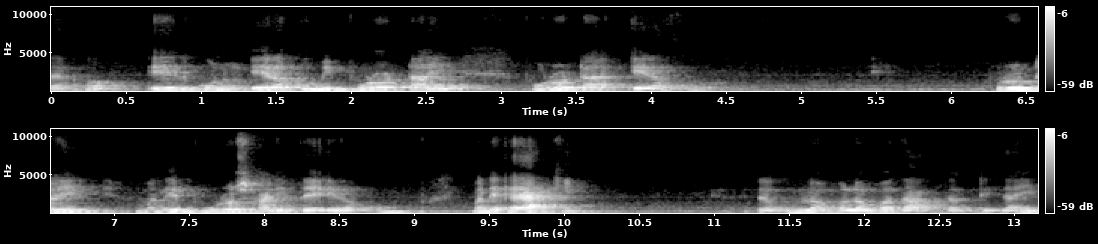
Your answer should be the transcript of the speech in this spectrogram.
দেখো, এর কোনো, এরকমই, পুরোটাই, পুরোটা এরকম। পুরোটাই মানে পুরো শাড়িতে এরকম মানে একই। এরকম লম্বা লম্বা দাগ দাগ ডিজাইন।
